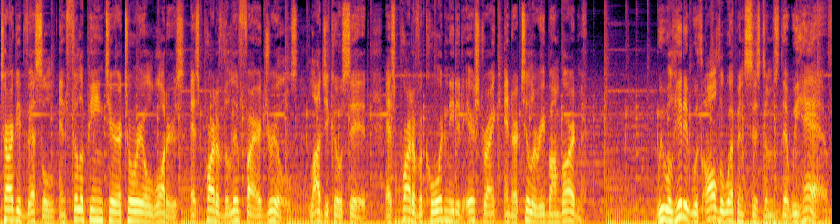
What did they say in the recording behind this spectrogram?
target vessel in Philippine territorial waters as part of the live fire drills, Logico said, as part of a coordinated airstrike and artillery bombardment. We will hit it with all the weapon systems that we have,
